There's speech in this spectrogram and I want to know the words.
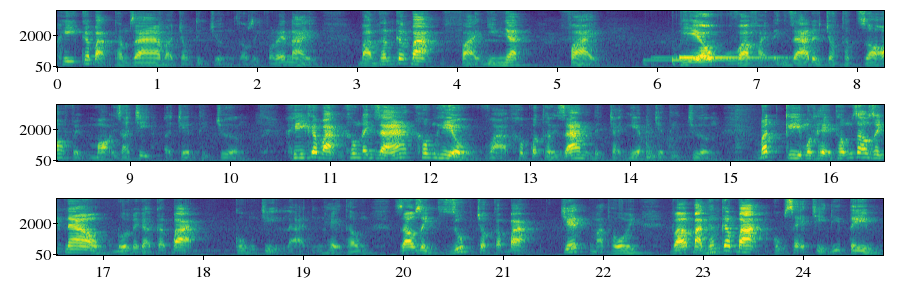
khi các bạn tham gia vào trong thị trường giao dịch forex này, bản thân các bạn phải nhìn nhận, phải hiểu và phải đánh giá được cho thật rõ về mọi giá trị ở trên thị trường. Khi các bạn không đánh giá, không hiểu và không có thời gian để trải nghiệm trên thị trường, bất kỳ một hệ thống giao dịch nào đối với cả các bạn cũng chỉ là những hệ thống giao dịch giúp cho các bạn chết mà thôi và bản thân các bạn cũng sẽ chỉ đi tìm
